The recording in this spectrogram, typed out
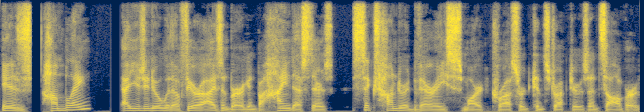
is humbling. I usually do it with Ophira Eisenberg, and behind us, there's 600 very smart crossword constructors and solvers.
